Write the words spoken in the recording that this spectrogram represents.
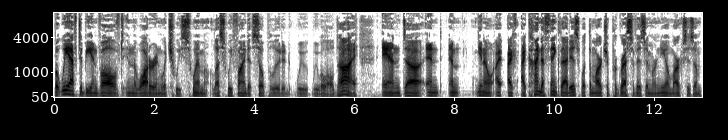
But we have to be involved in the water in which we swim, lest we find it so polluted we we will all die. And uh, and and you know, I, I, I kind of think that is what the march of progressivism or neo Marxism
